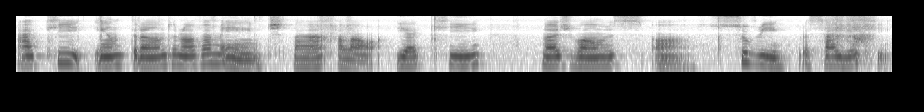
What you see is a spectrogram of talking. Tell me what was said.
Aqui, entrando novamente, tá? Olha lá, ó. E aqui, nós vamos, ó, subir para sair aqui.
